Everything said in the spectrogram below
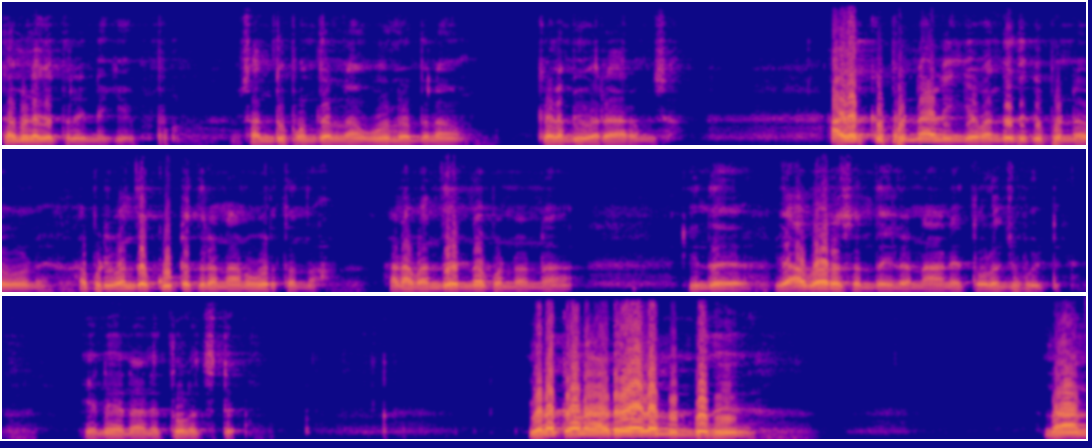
தமிழகத்தில் இன்றைக்கி சந்து பொந்தெல்லாம் ஊர்லேருந்துலாம் கிளம்பி வர ஆரம்பித்தான் அதற்கு பின்னால் இங்கே வந்ததுக்கு பின்ன அப்படி வந்த கூட்டத்தில் நானும் ஒருத்தன் தான். ஆனால் வந்து என்ன பண்ணேன்னா இந்த வியாபார சந்தையில் நானே தொலைஞ்சு போயிட்டேன். என்னைய நானே தொலைச்சிட்டேன். எனக்கான அடையாளம் என்பது நான்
